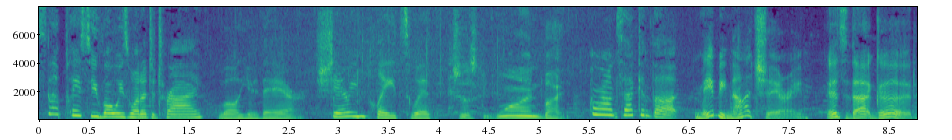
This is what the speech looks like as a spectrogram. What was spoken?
What's that place you've always wanted to try? Well, you're there, sharing plates with. Just one bite. Or on second thought, maybe not sharing. It's that good.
